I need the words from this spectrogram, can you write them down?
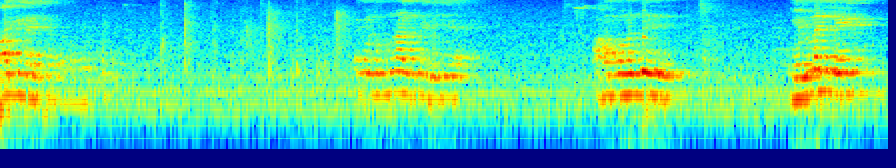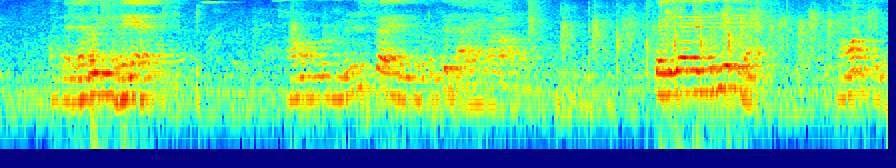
பாக்கியராஜ் எங்களுக்கு முன்னால் பேசிய அவங்க வந்து எம்எல்ஏ அந்த லெவல் கிடையாது. அவங்க ஒரு மினிஸ்டராக இருக்கிறதுக்கு லாயக்கானவங்க பெரியாக இங்கே இல்லை. நார்த்தில்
